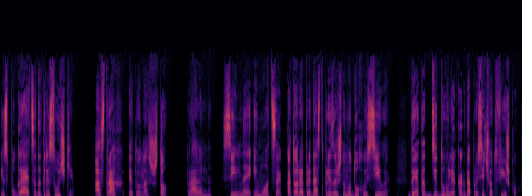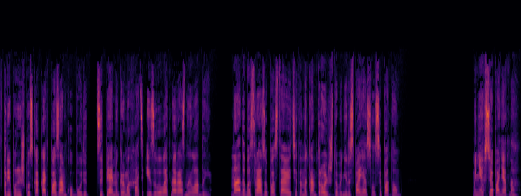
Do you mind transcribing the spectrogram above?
испугается до трясучки. А страх — это у нас что? Правильно, Сильная эмоция, которая придаст призрачному духу силы. Да этот дедуля, когда просечет фишку, в припрыжку скакать по замку будет, цепями громыхать и завывать на разные лады. Надо бы сразу поставить это на контроль, чтобы не распоясался потом. «Мне все понятно»,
